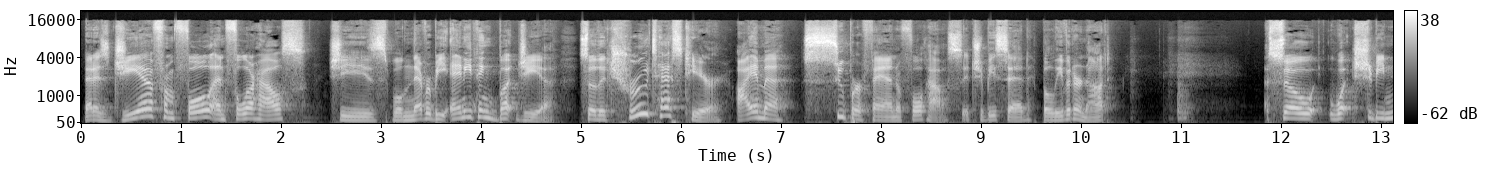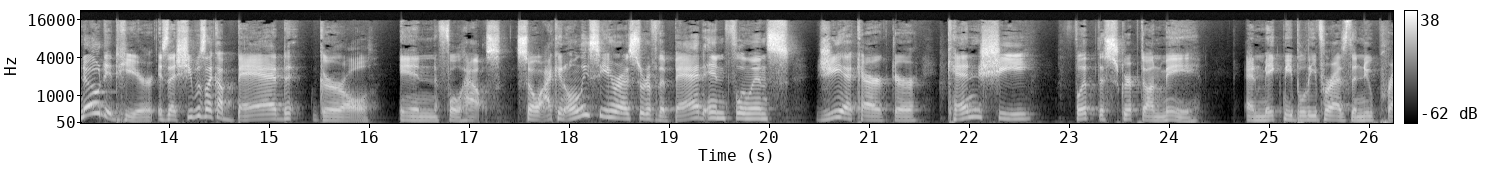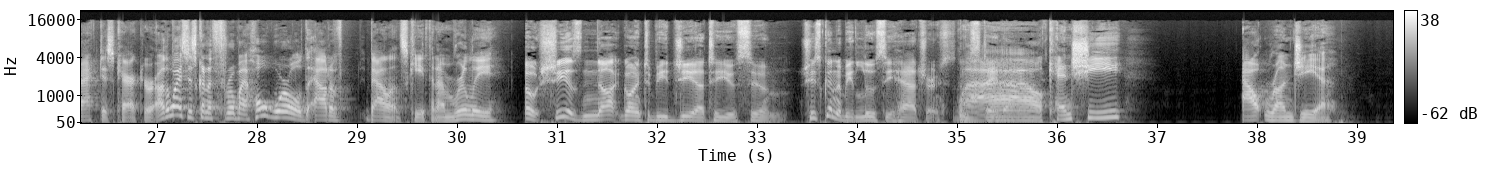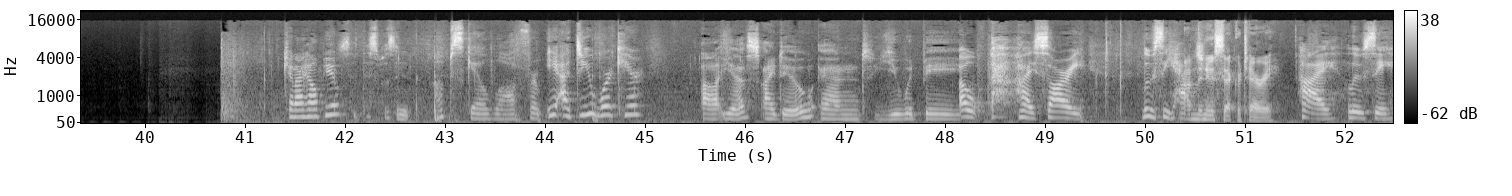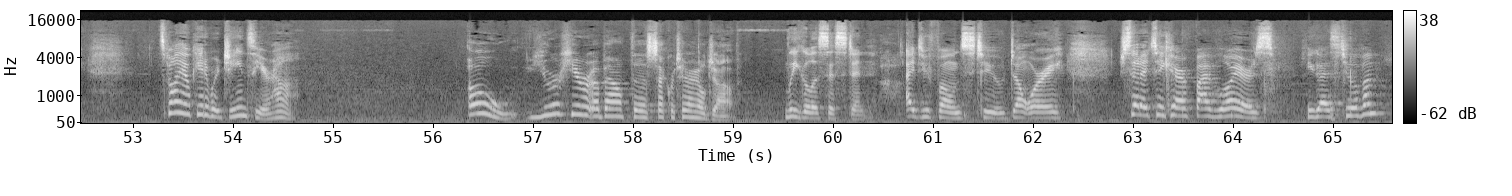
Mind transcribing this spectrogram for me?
That is Gia from Full and Fuller House. She's will never be anything but Gia. So the true test here, I am a super fan of Full House. It should be said, believe it or not. So what should be noted here is that she was like a bad girl in Full House. So I can only see her as sort of the bad influence Gia character. Can she flip the script on me and make me believe her as the new practice character? Otherwise, it's going to throw my whole world out of balance, Keith. And I'm really Oh, she is not going to be Gia to you soon. She's going to be Lucy Hatcher. She's going to stay that. wow. Can she outrun Gia? Can I help you? So this was an upscale law firm. Yeah, do you work here? Uh, yes, I do. And you would be. Oh, hi, sorry. Lucy Hatcher. I'm the new secretary. Hi, Lucy. It's probably okay to wear jeans here, huh? Oh, you're here about the secretarial job. Legal assistant. I do phones too, don't worry. She said I'd take care of five lawyers. You guys two of them?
